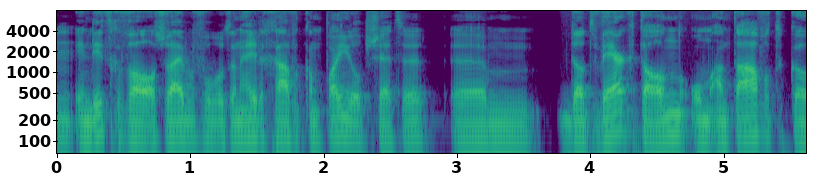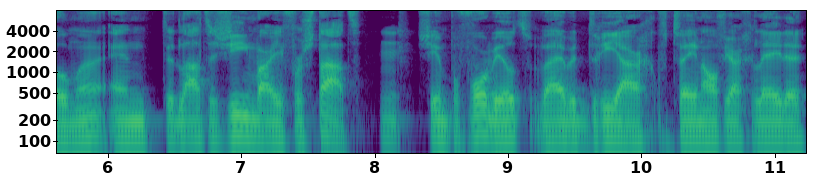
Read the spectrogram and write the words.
Hm. In dit geval, als wij bijvoorbeeld een hele gave campagne opzetten... ehm, dat werkt dan om aan tafel te komen en te laten zien waar je voor staat. Hm. Simpel voorbeeld, wij hebben drie jaar of tweeënhalf jaar geleden...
